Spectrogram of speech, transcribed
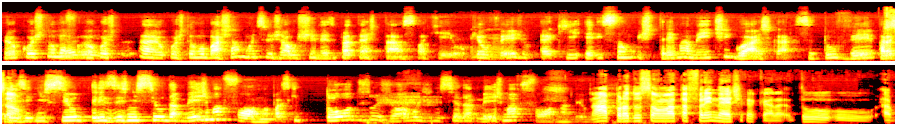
Eu costumo, eu costumo, é, eu costumo baixar muito esses jogos chineses para testar, só que o que eu hum. vejo é que eles são extremamente iguais, cara. Se tu vê, parece são. que eles iniciam, eles iniciam da mesma forma, parece que todos os jogos iniciam da mesma forma, viu? Ah, a produção lá tá frenética, cara. Tu, o, a,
